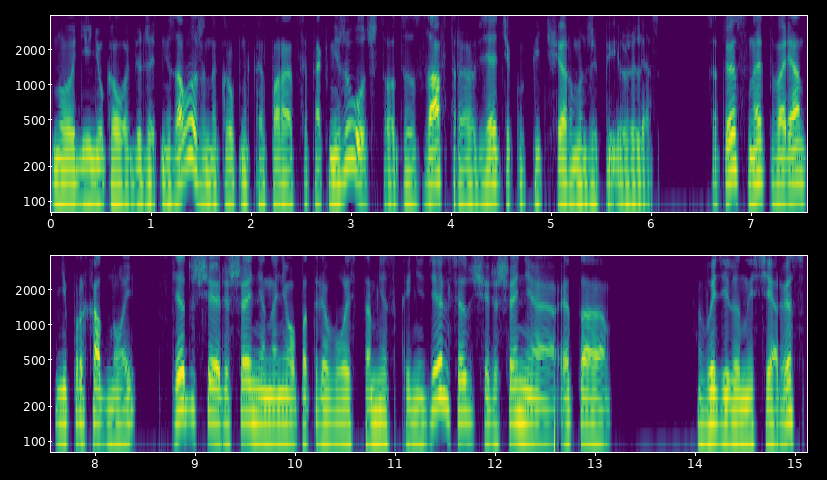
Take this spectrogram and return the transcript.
Ну, ни, ни у кого бюджет не заложен, и крупных корпораций так не живут, что вот завтра взять и купить ферму GPU желез. Соответственно, этот вариант непроходной. Следующее решение, на него потребовалось там несколько недель. Следующее решение — это выделенный сервис.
